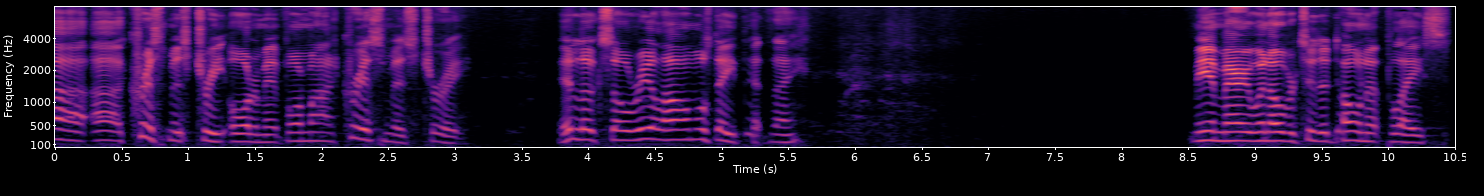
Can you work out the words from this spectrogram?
uh, uh, Christmas tree ornament for my Christmas tree. It looked so real, I almost ate that thing. Me and Mary went over to the donut place.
